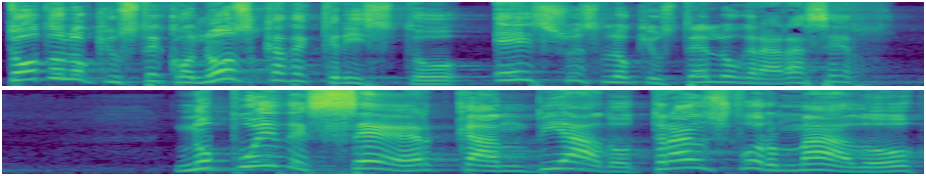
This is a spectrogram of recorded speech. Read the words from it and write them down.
Todo lo que usted conozca de Cristo, eso es lo que usted logrará ser. No puede ser cambiado, transformado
